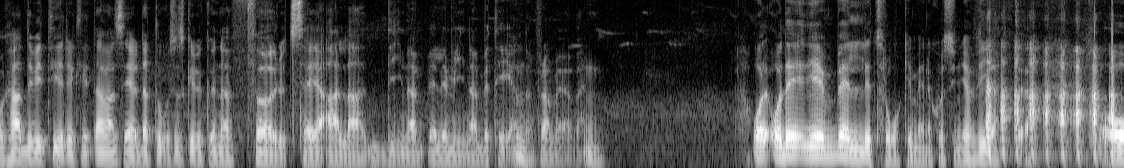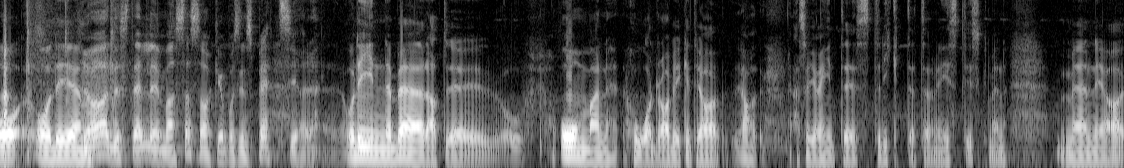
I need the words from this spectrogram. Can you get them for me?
Och hade vi tillräckligt avancerade datorer så skulle vi kunna förutsäga alla dina eller mina beteenden Mm. framöver. Och, och det, är en väldigt tråkig människosyn, jag vet det. och, och, det Ja, det ställer en massa saker på sin spets, gör det. och det innebär att eh, om man hårdrar, vilket jag, jag, alltså jag är inte strikt deterministisk, men, men jag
